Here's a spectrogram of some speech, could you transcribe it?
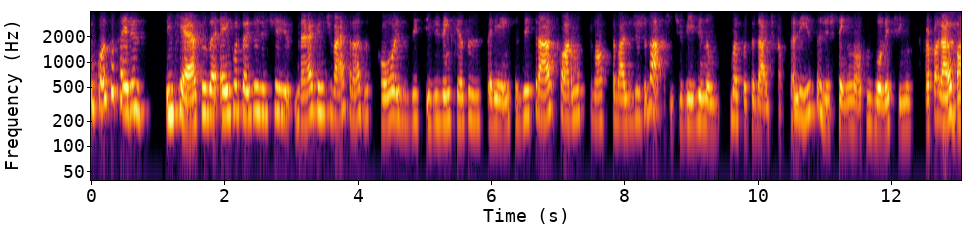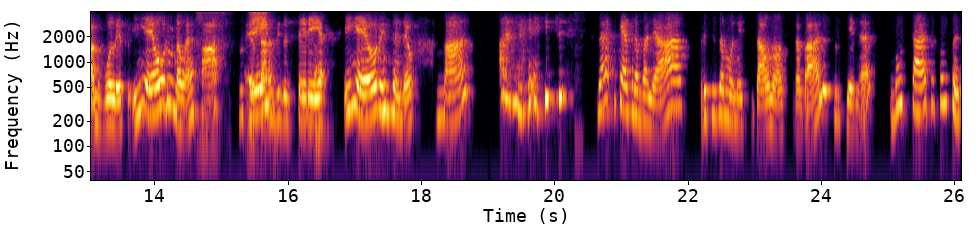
enquanto seres inquietos, é, é importante a gente, né, que a gente vai atrás das coisas e, e vivencia essas experiências e traz formas para o nosso trabalho de ajudar. A gente vive numa sociedade capitalista, a gente tem os nossos boletinhos para pagar, eu pago boleto em euro, não é fácil você estar na vida de sereia em euro, entendeu? Mas a gente né, quer trabalhar, precisa monetizar o nosso trabalho, porque, né, buscar essas soluções.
